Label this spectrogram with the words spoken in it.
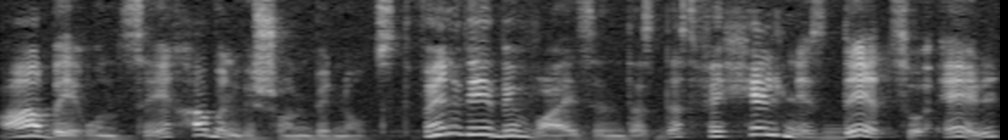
A, B und C haben wir schon benutzt. Wenn wir beweisen, dass das Verhältnis D zu L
